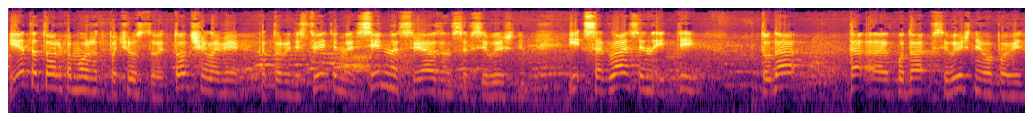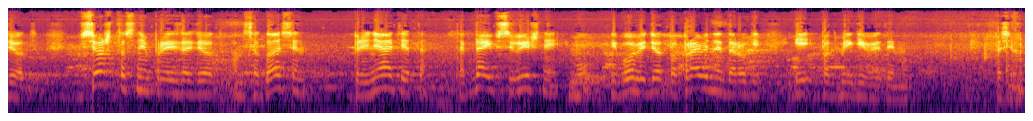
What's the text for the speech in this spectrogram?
И это только может почувствовать тот человек, который действительно сильно связан со Всевышним и согласен идти туда, Э, куда Всевышнего поведет. Все, что с ним произойдет, он согласен принять это, тогда и Всевышний ему, его ведет по правильной дороге и подмигивает ему. Спасибо.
